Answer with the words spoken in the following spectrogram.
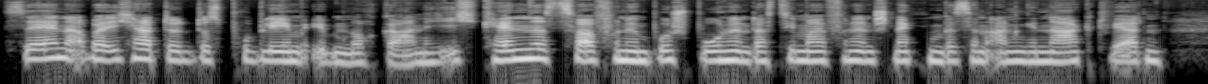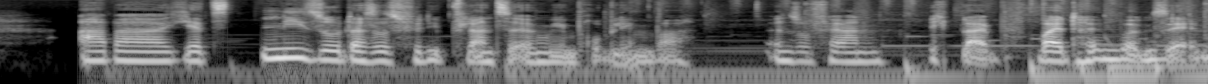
säen, aber ich hatte das Problem eben noch gar nicht. Ich kenne es zwar von den Buschbohnen, dass die mal von den Schnecken ein bisschen angenagt werden, aber jetzt nie so, dass es für die Pflanze irgendwie ein Problem war. Insofern, ich bleibe weiterhin beim Säen.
